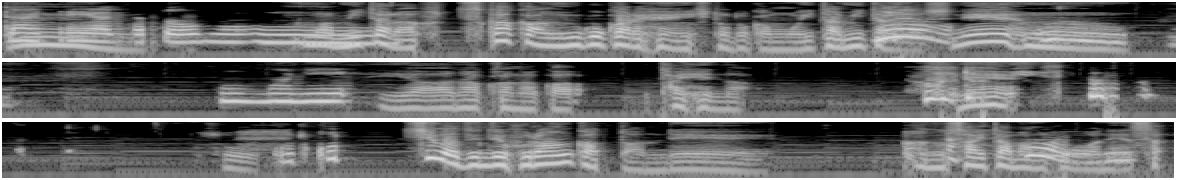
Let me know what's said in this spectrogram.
大変やったと思う。うんまあ見たら2日間動かれへん人とかもいたみたいだしね。ううんん。ほんまに。いやー、なかなか大変な。ね。そう。こ、こっちは全然降らんかったんで、あの、埼玉の方はね。さ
